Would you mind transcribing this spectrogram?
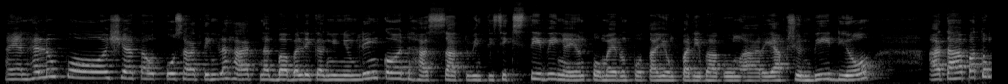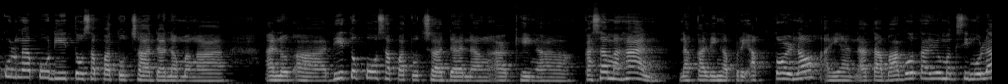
Ayan, hello po. Shout out po sa ating lahat. Nagbabalik ang inyong lingkod, has sa 26 TV. Ngayon po mayroon po tayong panibagong ah, reaction video. At ah, patungkol nga po dito sa patutsada ng mga ano ah, dito po sa patutsada ng aking ah, kasamahan na Kalingap Reactor, no? Ayan, at ah, bago tayo magsimula,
